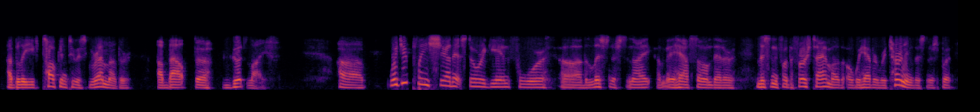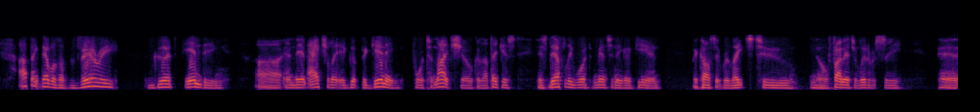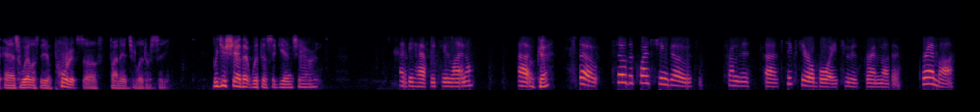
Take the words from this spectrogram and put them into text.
I believe, talking to his grandmother about the good life. Uh, would you please share that story again for uh, the listeners tonight? I may have some that are listening for the first time, or, or we have a returning listeners, but I think that was a very good ending, uh, and then actually a good beginning for tonight's show because I think it's it's definitely worth mentioning again because it relates to you know financial literacy and, as well as the importance of financial literacy. Would you share that with us again, Sharon? I'd be happy to, Lionel. Uh, okay. So, so the question goes from this uh, six-year-old boy to his grandmother, "Grandma,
